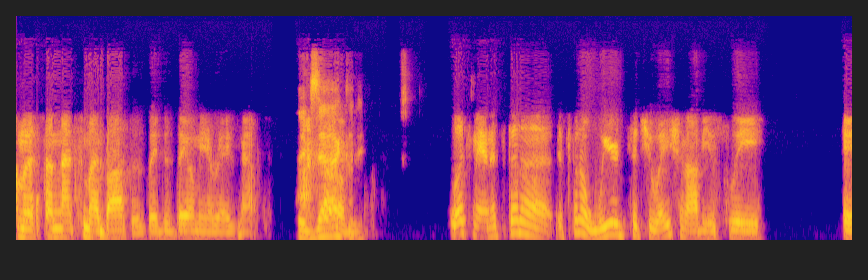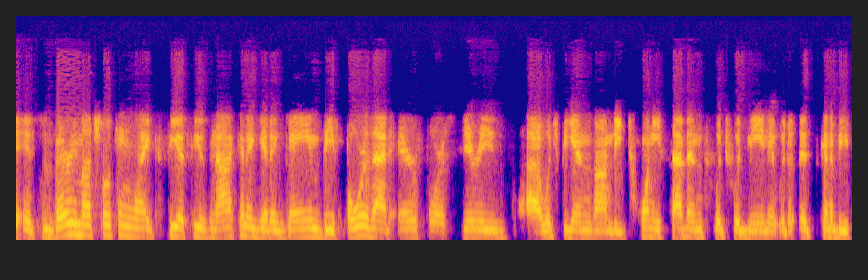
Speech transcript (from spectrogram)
gonna send that to my bosses. They did they owe me a raise now. Exactly. Um, look, man, it's been a it's been a weird situation. Obviously, it's very much looking like CSU is not going to get a game before that Air Force series, uh, which begins on the 27th, which would mean it would it's going to be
